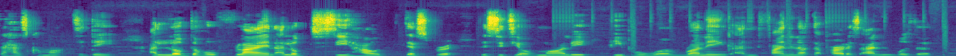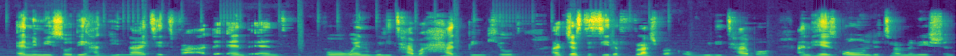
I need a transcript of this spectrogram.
that has come out to date. I love the whole flying. I love to see how desperate the city of Marley people were running and finding out that Paradise Island was the enemy, so they had united at the end end when Willie Tybur had been killed, and just to see the flashback of Willie Tybur and his own determination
